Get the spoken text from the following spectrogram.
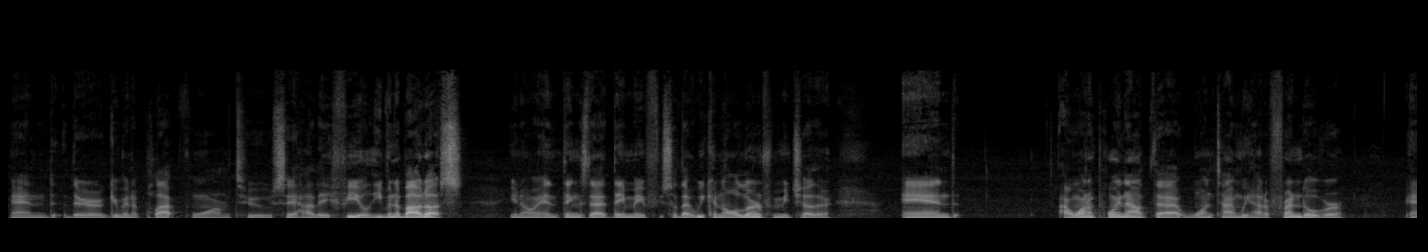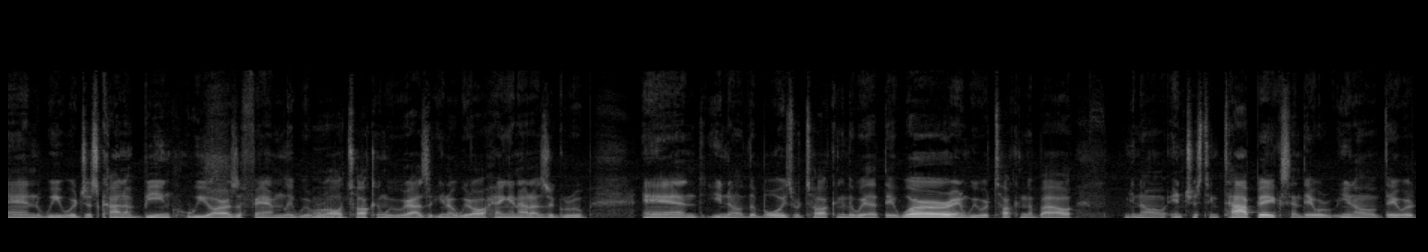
and they're given a platform to say how they feel, even about us, you know, and things that they may, f- so that we can all learn from each other. And I want to point out that one time we had a friend over, and we were just kind of being who we are as a family. We were all talking. We were as you know, we were all hanging out as a group, and you know, the boys were talking the way that they were, and we were talking about you know interesting topics, and they were you know they were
